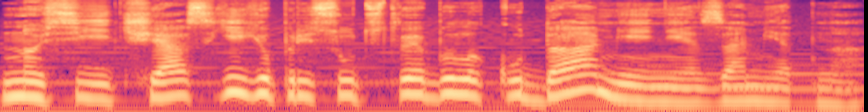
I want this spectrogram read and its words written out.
Но сейчас ее присутствие было куда менее заметно.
